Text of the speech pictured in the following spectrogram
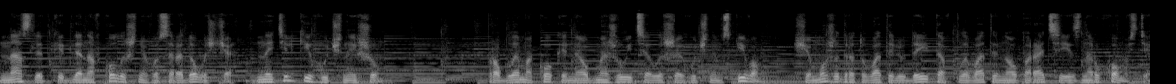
Наслідки для навколишнього середовища не тільки гучний шум. Проблема коки не обмежується лише гучним співом, що може дратувати людей та впливати на операції з нерухомості.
